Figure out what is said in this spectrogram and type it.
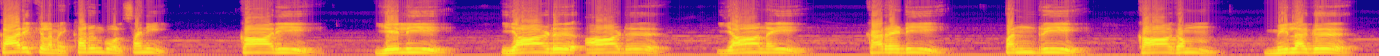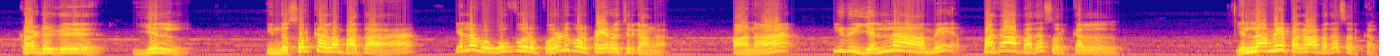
காரிக்கிழமை கருங்கோல் சனி காரி எலி யாடு ஆடு யானை கரடி பன்றி காகம் மிளகு கடுகு எல் இந்த சொற்கள் எல்லாம் பார்த்தா எல்லாம் ஒவ்வொரு பொருளுக்கு ஒரு பெயர் வச்சிருக்காங்க. ஆனால் இது எல்லாமே பகாபத சொற்கள். எல்லாமே பகாபத சொற்கள்.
